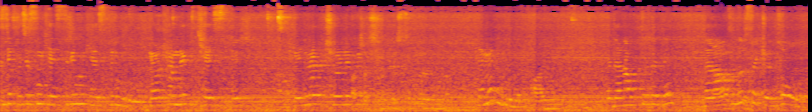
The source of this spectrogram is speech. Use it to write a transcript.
sizce paçasını kestireyim mi kestirmeyeyim mi? Görkem dedi kestir. Beline şöyle bir... Demedin mi? Hayır. E, daraltı dedi. Daraltılırsa kötü olur.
